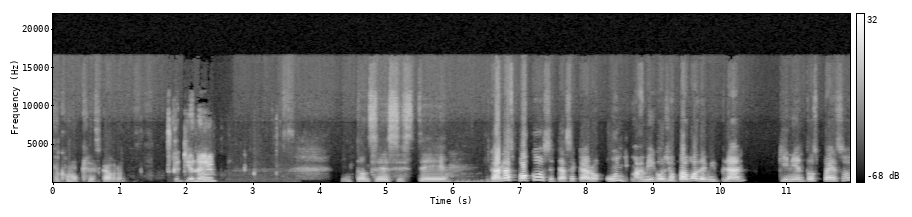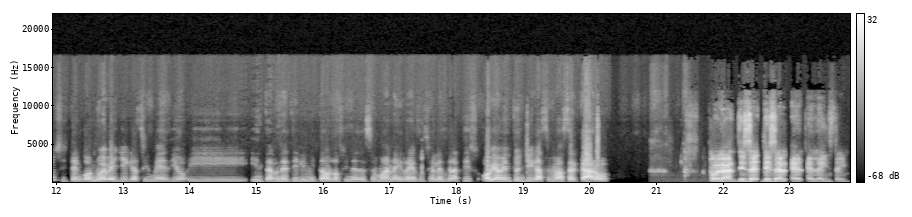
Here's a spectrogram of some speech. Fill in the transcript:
¿Cómo crees, cabrón? Que tiene. Entonces, este, ganas poco o se te hace caro. Un, amigos, yo pago de mi plan 500 pesos y tengo 9 gigas y medio y internet ilimitado los fines de semana y redes sociales gratis. Obviamente un giga se me va a hacer caro. Oigan, dice, dice el, el, Einstein,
